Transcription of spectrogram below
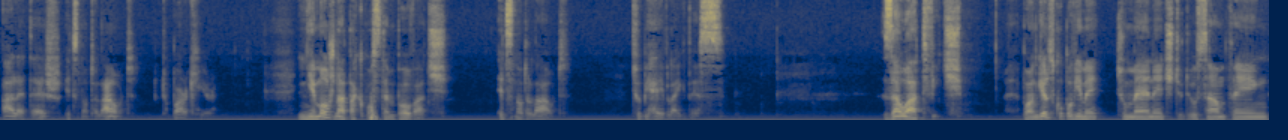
Ale też it's not allowed to park here. Nie można tak postępować. It's not allowed to behave like this. Załatwić. Po angielsku powiemy to manage to do something,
